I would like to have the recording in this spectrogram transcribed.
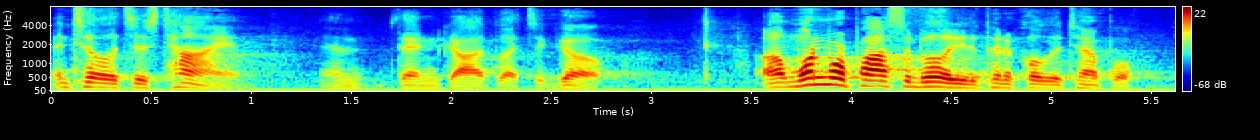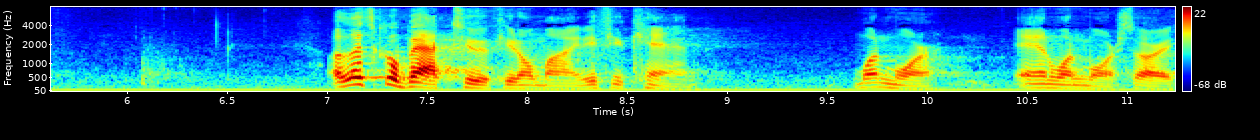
until it's his time. And then God lets it go. Um, one more possibility the pinnacle of the temple. Uh, let's go back to, if you don't mind, if you can. One more. And one more, sorry.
